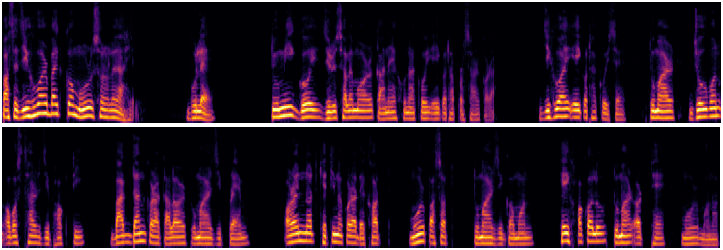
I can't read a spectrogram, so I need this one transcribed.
পাছে জিহুৱাৰ বাক্য মোৰ ওচৰলৈ আহিল। বোলে তুমি গৈ জিৰচালেমৰ কাণে শুনাকৈ এই কথা প্ৰচাৰ কৰা। জিহুৱাই এই কথা কৈছে তোমাৰ যৌৱন অৱস্থাৰ যি ভক্তি বাগদান কৰা কালৰ তোমাৰ যি প্ৰেম অৰণ্যত খেতি নকৰা দেশত মোৰ পাছত তোমাৰ যি গমন সেই সকলো তোমাৰ অৰ্থে মোৰ মনত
